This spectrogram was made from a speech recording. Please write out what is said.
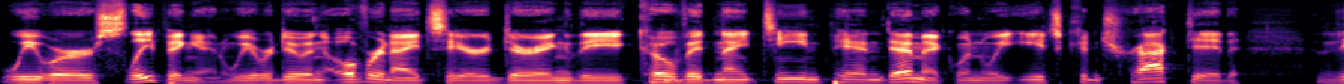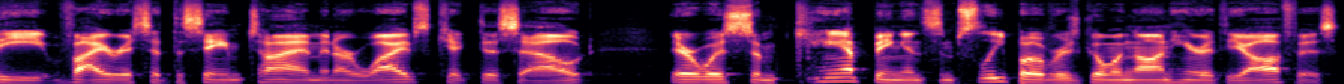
we were sleeping in. We were doing overnights here during the COVID 19 pandemic when we each contracted the virus at the same time and our wives kicked us out. There was some camping and some sleepovers going on here at the office.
